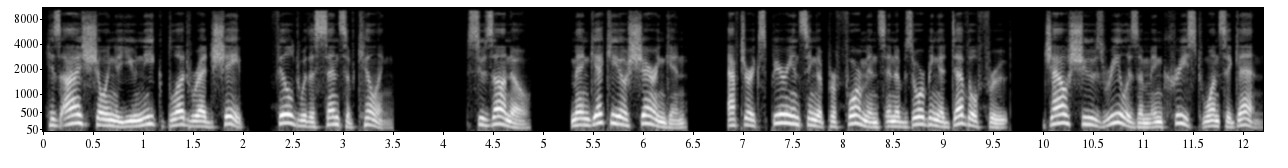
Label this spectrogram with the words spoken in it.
his eyes showing a unique blood-red shape, filled with a sense of killing. Susanoo, Mangekyo Sharingan, after experiencing a performance and absorbing a devil fruit, Zhao Shu's realism increased once again.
